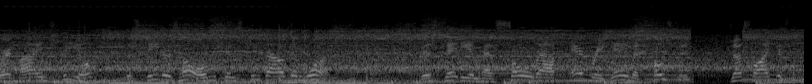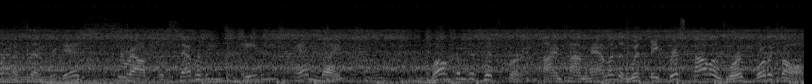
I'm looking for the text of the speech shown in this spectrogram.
We're at Heinz Field, the Steelers' home since 2001. This stadium has sold out every game it's hosted, just like its predecessor did throughout the 70s, 80s, and 90s. Welcome to Pittsburgh. I'm Tom Hammond, and with me, Cris Collinsworth for the call.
